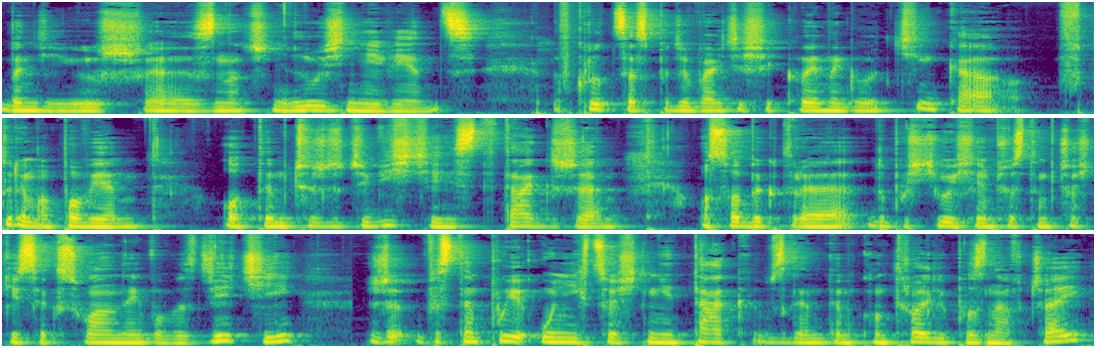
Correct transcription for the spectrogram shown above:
będzie już e, znacznie luźniej, więc wkrótce spodziewajcie się kolejnego odcinka, w którym opowiem o tym, czy rzeczywiście jest tak, że osoby, które dopuściły się przestępczości seksualnej wobec dzieci, że występuje u nich coś nie tak względem kontroli poznawczej,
